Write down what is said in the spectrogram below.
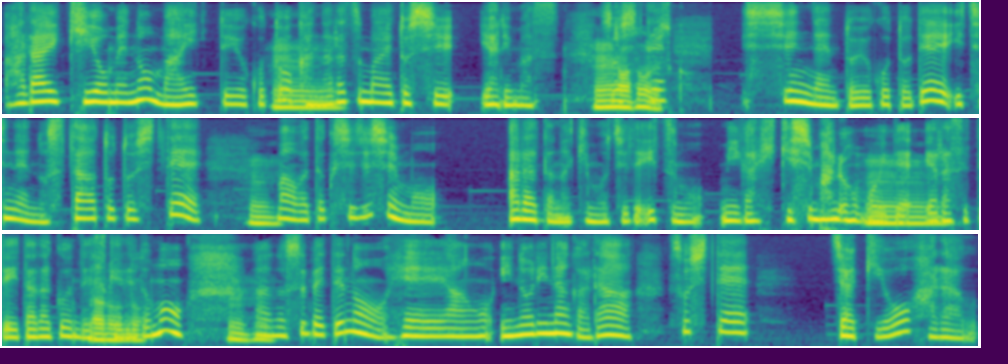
払い清めの舞っていうことを必ず毎年やります。うん。そして。新年ということで1年のスタートとして、うん。まあ私自身も新たな気持ちでいつも身が引き締まる思いでやらせていただくんですけれども、うんうん。あの全ての平安を祈りながらそして邪気を払う、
